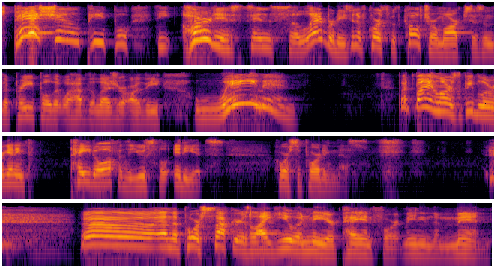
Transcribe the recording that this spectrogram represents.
special people, the artists and celebrities. And of course, with cultural Marxism, the people that will have the leisure are the women. But by and large, the people who are getting paid off are the useful idiots who are supporting this. oh, and the poor suckers like you and me are paying for it, meaning the men.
